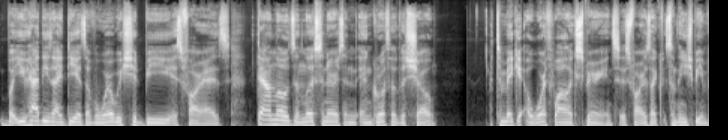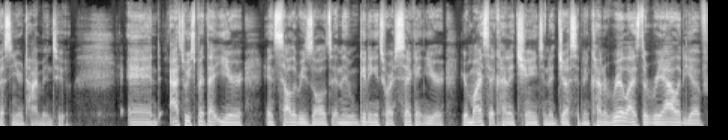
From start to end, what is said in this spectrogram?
but you had these ideas of where we should be as far as downloads and listeners and, and growth of the show to make it a worthwhile experience as far as like something you should be investing your time into. And after we spent that year and saw the results, and then getting into our second year, your mindset kind of changed and adjusted and kind of realized the reality of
